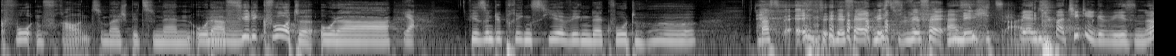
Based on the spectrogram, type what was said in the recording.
Quotenfrauen zum Beispiel zu nennen. Oder für die Quote. Oder Ja. wir sind übrigens hier wegen der Quote. Was, äh, mir fällt nichts, mir fällt Das nichts Wäre ein ein. super Titel gewesen, ne?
